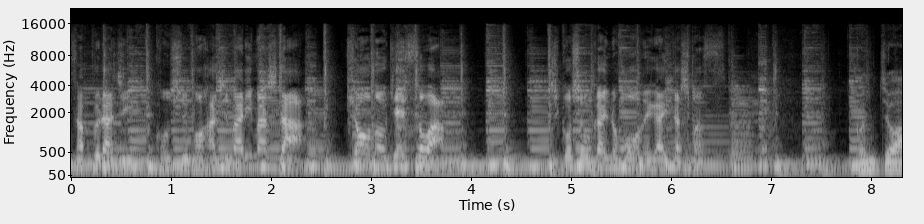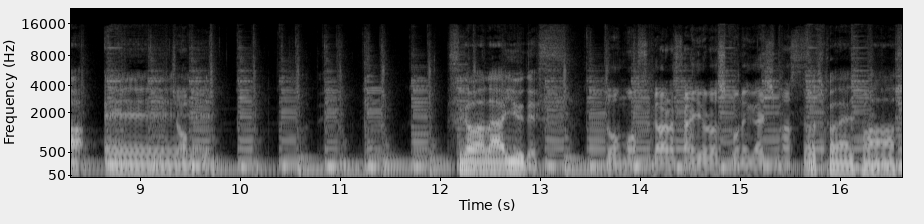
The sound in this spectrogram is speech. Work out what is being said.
サプラジ今週も始まりました。今日のゲストは自己紹介の方お願いいたしますこんにちは。えー、菅原優です。よどうも菅原さんよろしくお願いしますろしくお願いします。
